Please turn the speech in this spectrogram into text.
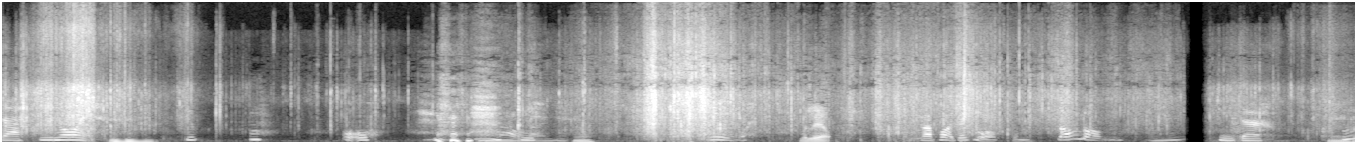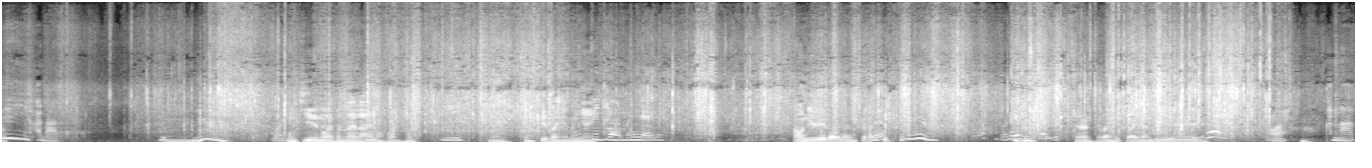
จ้าพี่น้อยโอ้โอ้นี่หมดแล้วค่ะพ่อจะดอกสองดอกนี่จ้าอุ้ยขนาดอืมไว้เมื่อกี้หน่อยเพันหลายๆน้องขวัญคนนี่อืมต้องคิดไว้เห็นมันไงปิดไว้มันไงเลยเอานี่ได้ดอกหนึงก็ได้สิบก็ได้ ใส่นั่นก็ได้สิบไปนั่นดีโอ้ยขนาด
